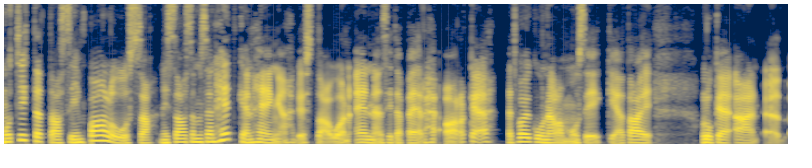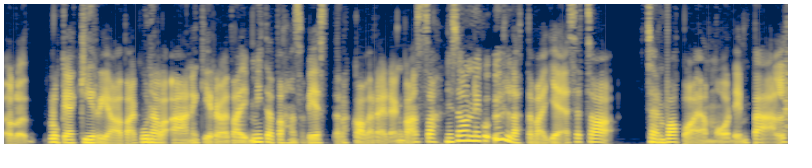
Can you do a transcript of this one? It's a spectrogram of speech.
Mutta sitten taas siinä paluussa, niin saa semmoisen hetken hengähdystauon ennen sitä perhearkea. Että voi kuunnella musiikkia tai lukea, ään, lukea kirjaa tai kuunnella äänikirjoja tai mitä tahansa viestitellä kavereiden kanssa, niin se on niinku yllättävän jees, että saa sen vapaa-ajan moodin päälle.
